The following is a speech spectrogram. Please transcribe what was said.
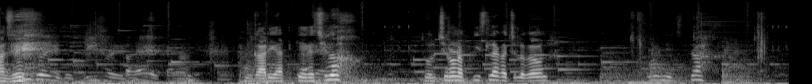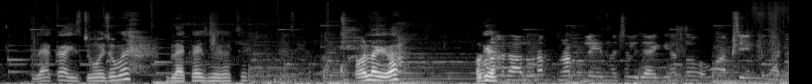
মাঝে গাড়ি আটকে গেছিল চলছিল না পিস লেখা ছিল কারণ পুরো নিচটা ব্ল্যাক আইস জমে জমে ব্ল্যাক আইস হয়ে গেছে ভালো লাগেগা ओके लगा लो ना थोड़ा प्लेन में चली जाएगी ना तो वहाँ चेन लगा दो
